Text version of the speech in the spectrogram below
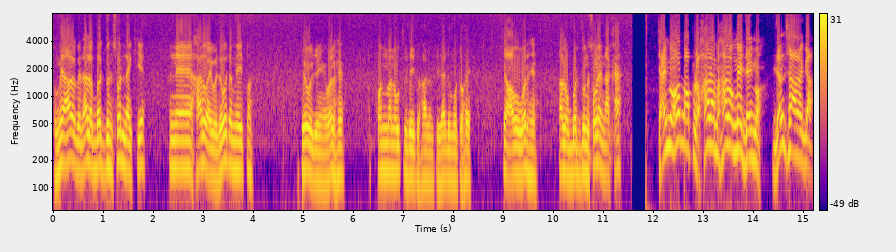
તો મેં આવે કે હાલો બધું છોડી નાખીએ. અને સારો આવ્યો, જોવો તમે એ પણ. જેવો જઈએ વરહે. ફોનમાં ને ઉતરી જાય તો સારું નથી જાડો મોટો હે ચા આવો વરસે હાલો બધું બધું છોડે નાખા જામ્યો હો બાપડો, હારામાં હારો મેં જામ્યો. જલસા આવે ગા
